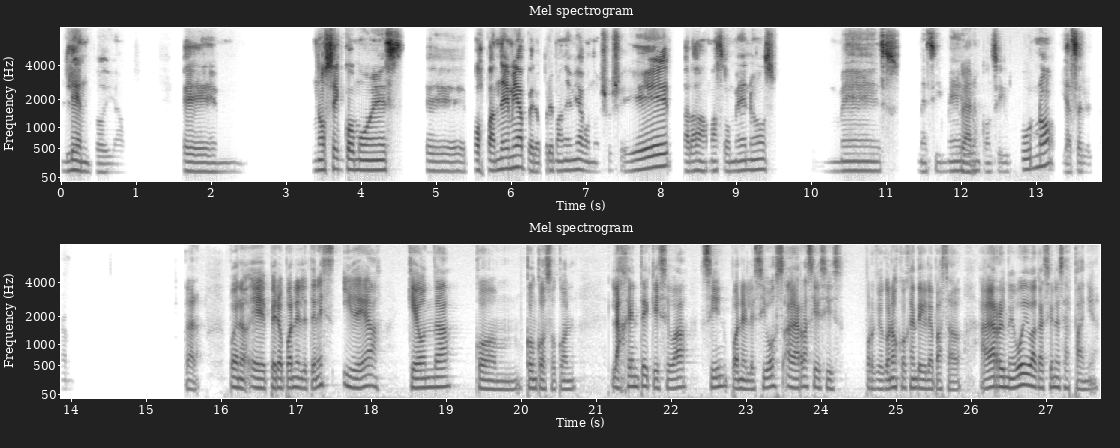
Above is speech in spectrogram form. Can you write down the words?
lento, digamos. Em, no sé cómo es eh, post pandemia, pero pre pandemia, cuando yo llegué, tardaba más o menos un mes, mes y medio en conseguir turno y hacer el trámite. Claro. Bueno, eh, pero ponele, ¿tenés idea qué onda con, con Coso? Con la gente que se va sin, ponele, si vos agarrás y decís, porque conozco gente que le ha pasado, agarro y me voy de vacaciones a España.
